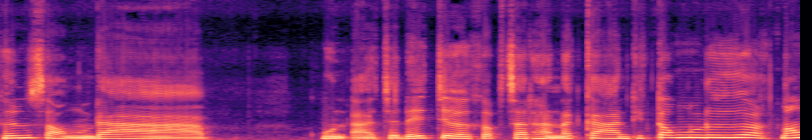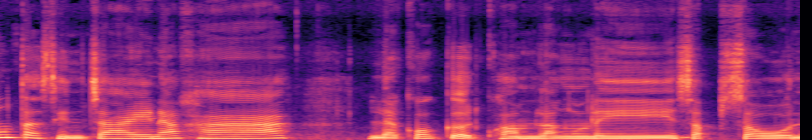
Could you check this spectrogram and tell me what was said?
ขึ้นสองดาบ คุณอาจจะได้เจอกับสถานการณ์ที่ต้องเลือกต้องตัดสินใจนะคะ แล้วก็เกิดความลังเล สับสน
